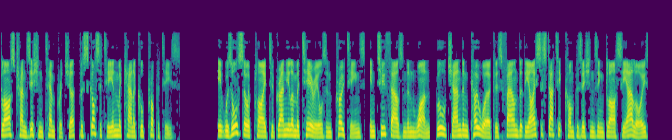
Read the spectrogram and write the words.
glass transition temperature, viscosity and mechanical properties. It was also applied to granular materials and proteins. In 2001, Boolchand and co-workers found that the isostatic compositions in glassy alloys,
